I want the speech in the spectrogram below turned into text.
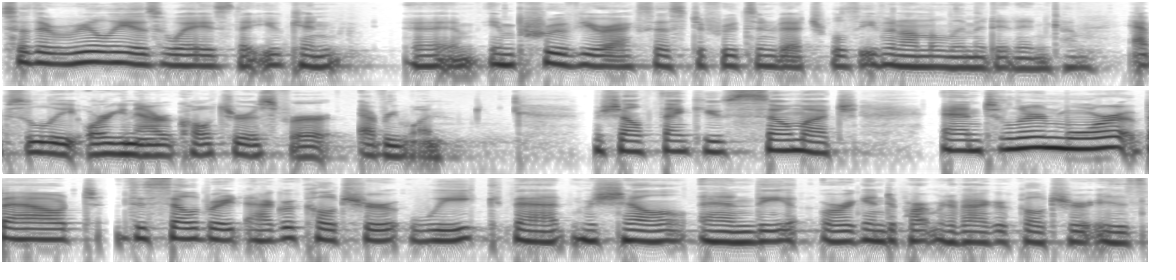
So there really is ways that you can um, improve your access to fruits and vegetables, even on a limited income. Absolutely. Oregon agriculture is for everyone. Michelle, thank you so much. And to learn more about the Celebrate Agriculture Week that Michelle and the Oregon Department of Agriculture is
